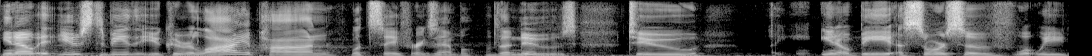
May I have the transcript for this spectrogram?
you know, it used to be that you could rely upon, let's say, for example, the news to, you know, be a source of what we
